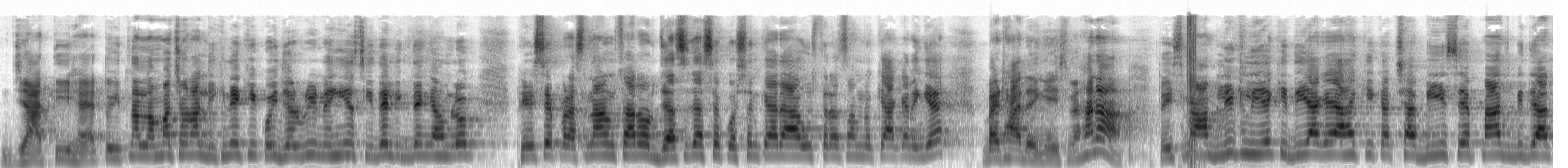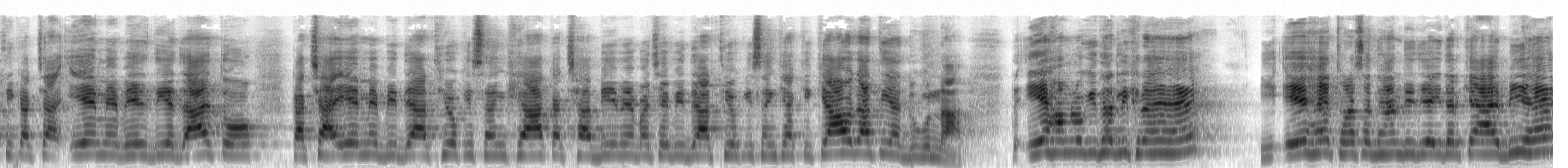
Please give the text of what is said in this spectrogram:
जाती है तो इतना लंबा चौड़ा लिखने की कोई ज़रूरी नहीं है, सीधे लिख देंगे हम लोग, फिर से प्रश्नानुसार और जैसे जैसे क्वेश्चन कह रहा है, उस तरह से हम लोग क्या करेंगे, बैठा देंगे इसमें, है ना? तो इसमें आप लिख लिए कि दिया गया है कि कक्षा बी से पाँच विद्यार्थी कक्षा ए में भेज दिए जाए तो कक्षा ए में विद्यार्थियों की संख्या, कक्षा बी में बचे विद्यार्थियों की संख्या की क्या हो जाती है? दुगुना। तो ए हम लोग इधर लिख रहे हैं, ये ए है, थोड़ा सा ध्यान दीजिए, इधर क्या है? बी है।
